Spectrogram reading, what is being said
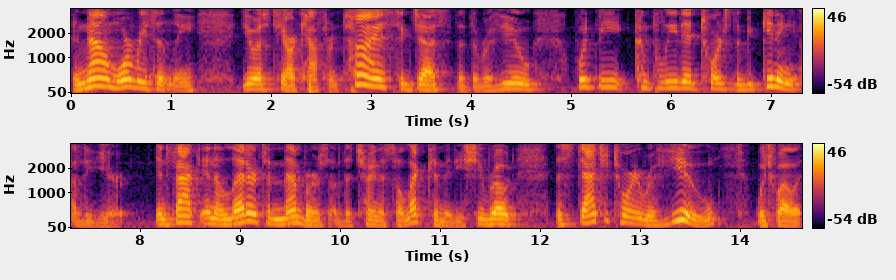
And now, more recently, USTR Katherine Tai suggests that the review would be completed towards the beginning of the year in fact, in a letter to members of the China Select Committee, she wrote The statutory review, which, while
